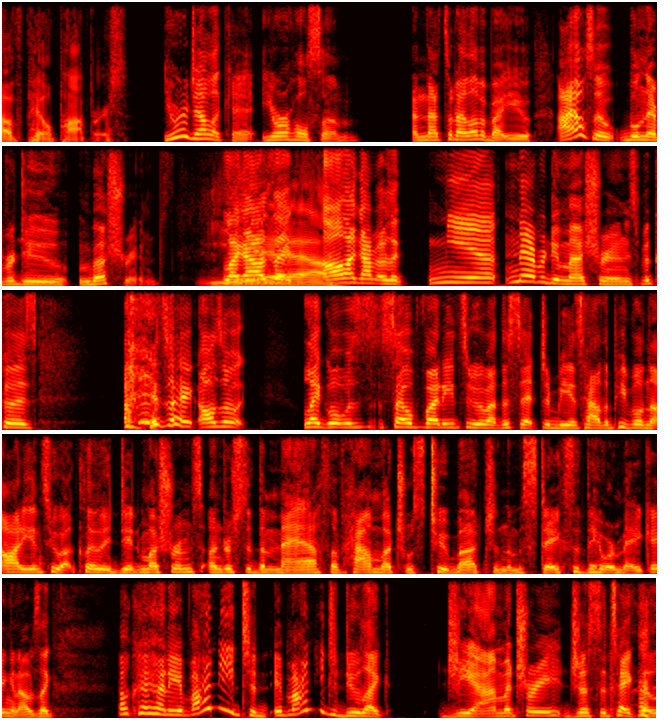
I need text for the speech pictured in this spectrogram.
of pill poppers. You're delicate. You're wholesome. And that's what I love about you. I also will never do mushrooms. Like I was like, all I got, I was like, yeah, never do mushrooms because it's like also like what was so funny too about the set to me is how the people in the audience who clearly did mushrooms understood the math of how much was too much and the mistakes that they were making. And I was like, okay, honey, if I need to, if I need to do like geometry just to take a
